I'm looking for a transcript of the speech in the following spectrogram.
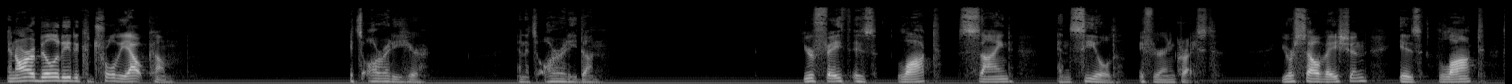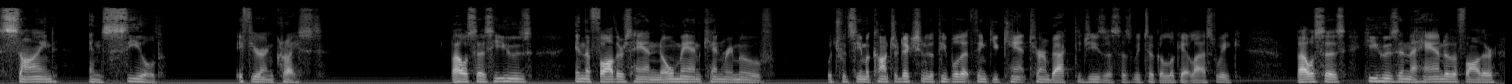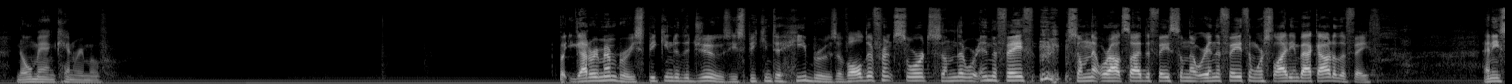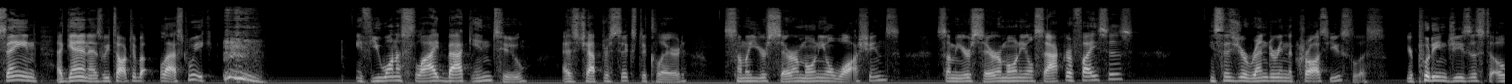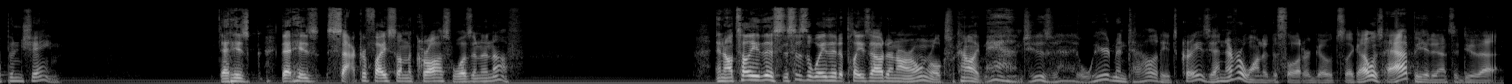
and our ability to control the outcome, it's already here, and it's already done. Your faith is locked, signed, and sealed if you're in Christ. Your salvation is locked, signed, and sealed if you're in Christ. The Bible says, He who's in the Father's hand, no man can remove, which would seem a contradiction to the people that think you can't turn back to Jesus, as we took a look at last week. The Bible says, He who's in the hand of the Father, no man can remove. But you got to remember, he's speaking to the Jews. He's speaking to Hebrews of all different sorts, some that were in the faith, some that were outside the faith, some that were in the faith and were sliding back out of the faith. And he's saying, again, as we talked about last week, if you want to slide back into, as chapter 6 declared, some of your ceremonial washings, some of your ceremonial sacrifices, he says you're rendering the cross useless. You're putting Jesus to open shame. That his, that his sacrifice on the cross wasn't enough. And I'll tell you this this is the way that it plays out in our own world. Because we're kind of like, man, Jews, man, a weird mentality. It's crazy. I never wanted to slaughter goats. Like, I was happy I didn't have to do that.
